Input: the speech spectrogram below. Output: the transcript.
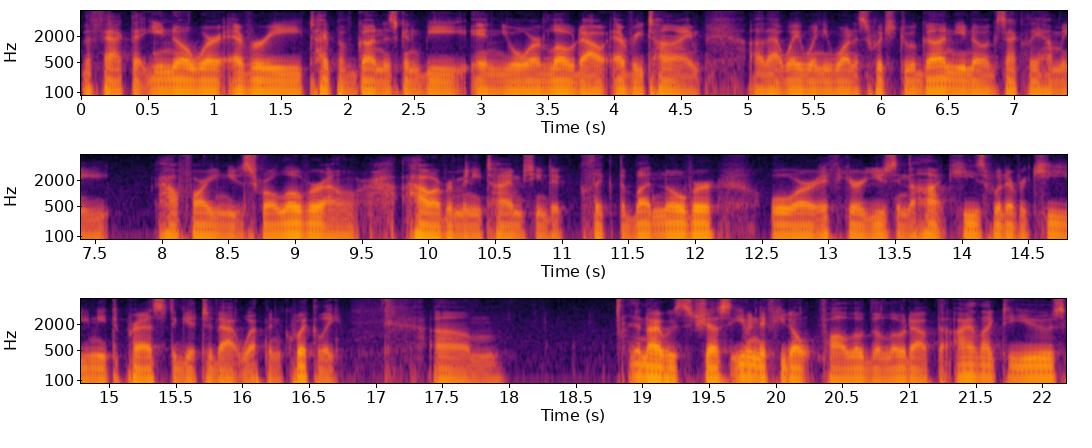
the fact that you know where every type of gun is going to be in your loadout every time. Uh, that way when you want to switch to a gun you know exactly how many how far you need to scroll over or however many times you need to click the button over or if you're using the hotkeys, whatever key you need to press to get to that weapon quickly. Um, and I would suggest, even if you don't follow the loadout that I like to use,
